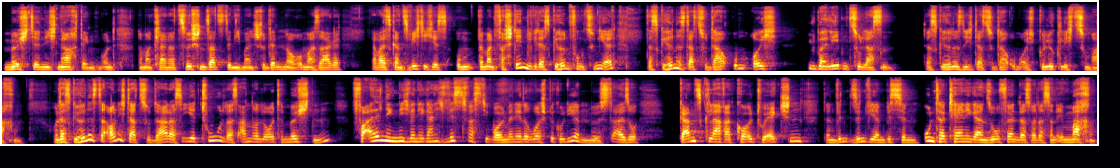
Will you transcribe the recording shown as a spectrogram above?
möchte nicht nachdenken. Und nochmal ein kleiner Zwischensatz, den ich meinen Studenten auch immer sage, weil es ganz wichtig ist, um, wenn man verstehen will, wie das Gehirn funktioniert, das Gehirn ist dazu da, um euch überleben zu lassen. Das Gehirn ist nicht dazu da, um euch glücklich zu machen. Und das Gehirn ist auch nicht dazu da, dass ihr tut, was andere Leute möchten. Vor allen Dingen nicht, wenn ihr gar nicht wisst, was die wollen, wenn ihr darüber spekulieren müsst. Also ganz klarer Call to Action, dann sind wir ein bisschen untertäniger insofern, dass wir das dann eben machen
